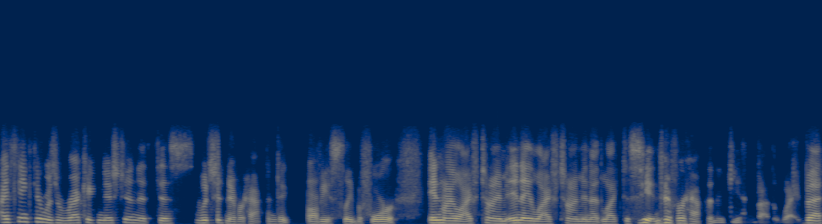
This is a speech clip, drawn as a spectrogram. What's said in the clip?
I think there was a recognition that this, which had never happened eh, obviously before in my lifetime, in a lifetime, and I'd like to see it never happen again, by the way. But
